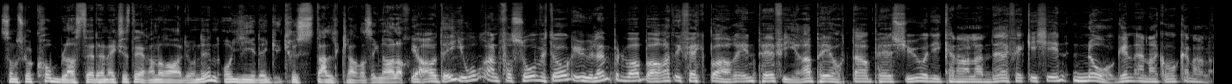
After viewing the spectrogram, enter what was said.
som skal kobles til den eksisterende radioen din og gi deg krystallklare signaler. Ja, og det gjorde han for så vidt òg. Ulempen var bare at jeg fikk bare inn P4, P8 og P7 og de kanalene der. Jeg fikk ikke inn noen NRK-kanaler.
